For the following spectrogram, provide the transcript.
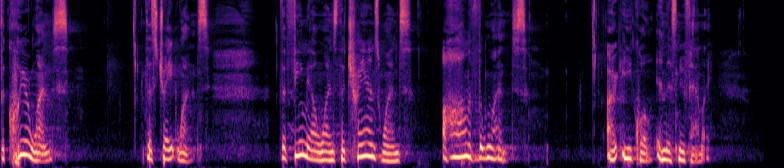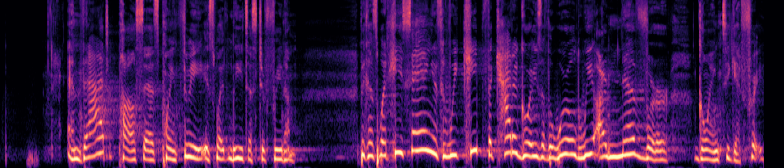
the queer ones, the straight ones, the female ones, the trans ones, all of the ones are equal in this new family. And that, Paul says, point three, is what leads us to freedom. Because what he's saying is if we keep the categories of the world, we are never going to get free.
